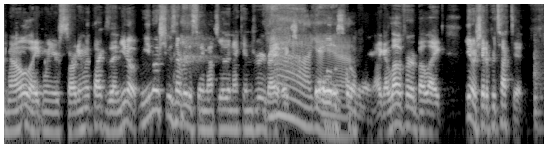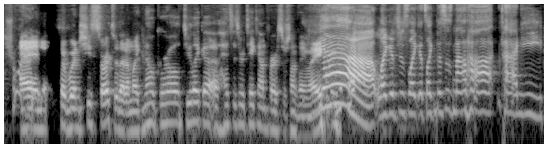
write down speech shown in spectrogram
you know, like when you're starting with that, because then you know, you know, she was never the same after the neck injury, right? like, Yeah, she yeah, got a little yeah. swelling in the ring. Like I love her, but like you know, she had to protect it. sure. And so when she starts with that, I'm like, no, girl, do like a, a head scissor takedown first or something. Like, yeah, like it's just like it's like this is not hot taggy.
